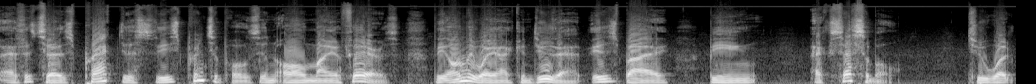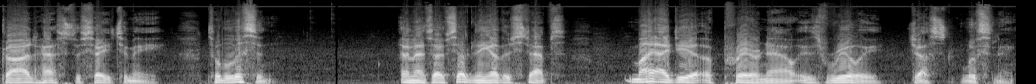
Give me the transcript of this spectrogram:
as it says, practice these principles in all my affairs. The only way I can do that is by being accessible to what God has to say to me, to listen. And as I've said in the other steps, my idea of prayer now is really just listening.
